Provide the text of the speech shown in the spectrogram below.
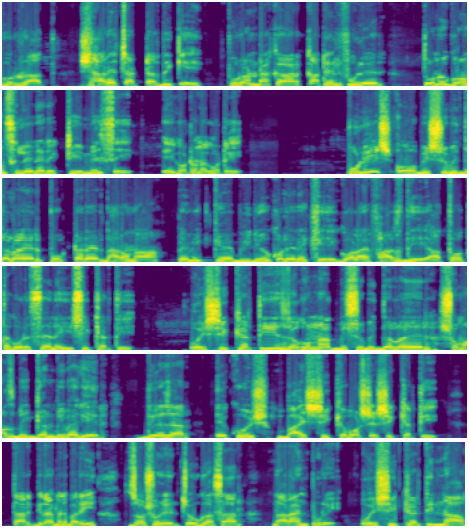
ভোররাত সাড়ে চারটার দিকে পুরান ঢাকার কাঠের ফুলের তনুগঞ্জ লেনের একটি মিলসে এ ঘটনা ঘটে। পুলিশ ও বিশ্ববিদ্যালয়ের পোক্টারের ধারণা, প্রেমিককে ভিডিও কলে রেখে গলায় ফাঁস দিয়ে আত্মহত্যা করেছেন এই শিক্ষার্থী। ওই শিক্ষার্থী জগন্নাথ বিশ্ববিদ্যালয়ের সমাজবিজ্ঞান বিভাগের দুই হাজার একুশ বাইশ শিক্ষাবর্ষের শিক্ষার্থী। তার গ্রামের বাড়ি যশোরের চৌগাছার নারায়ণপুরে। ওই শিক্ষার্থীর নাম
